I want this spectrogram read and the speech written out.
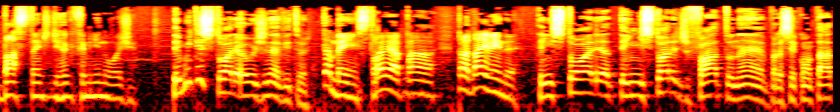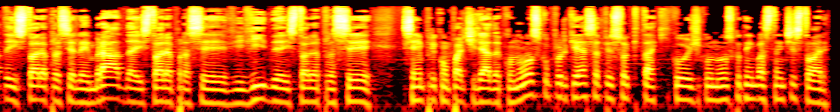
bastante de rugby feminino hoje. Tem muita história hoje, né, Vitor? Também, história pra, pra dar e vender. Tem história, tem história de fato, né, Pra ser contada, história pra ser lembrada, história pra ser vivida, história pra ser sempre compartilhada conosco, porque essa pessoa que tá aqui hoje conosco tem bastante história.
